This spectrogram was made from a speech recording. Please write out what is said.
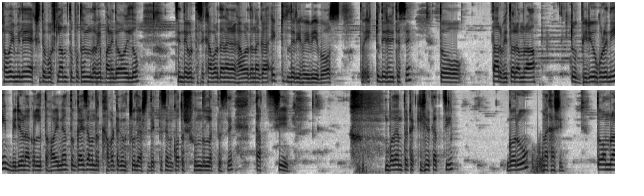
সবাই মিলে একসাথে বসলাম। তো প্রথমে আমাদেরকে পানি দেওয়া হইল। চিন্তা করতেছি, খাবার দেয় নাগা খাবার দেয় নাগা একটু তো দেরি হইবি বস তো একটু দেরি হইতেছে। তো তার ভিতরে আমরা একটু ভিডিও করে নিই। ভিডিও না করলে তো হয় না। তো গাইস আমাদের খাবারটা কিন্তু চলে আসছে। দেখতেছেন কত সুন্দর লাগতেছে। কাচ্ছি বলেন তো এটা কিসের কাচ্ছি গরু না খাসি? তো আমরা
